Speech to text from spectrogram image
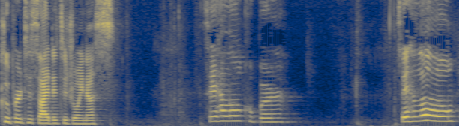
Cooper decided to join us. Say hello, Cooper. Say hello.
